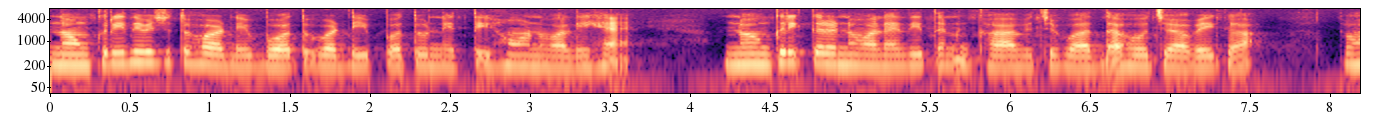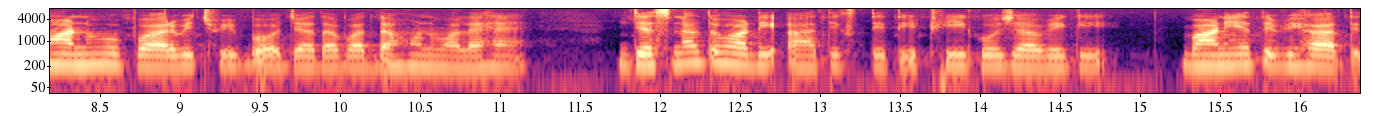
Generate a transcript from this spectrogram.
ਨੌਕਰੀ ਦੇ ਵਿੱਚ ਤੁਹਾਡੇ ਬਹੁਤ ਵੱਡੀ ਪਤੋਨਿਤੀ ਹੋਣ ਵਾਲੀ ਹੈ। ਨੌਕਰੀ ਕਰਨ ਵਾਲਿਆਂ ਦੀ ਤਨਖਾਹ ਵਿੱਚ ਵਾਧਾ ਹੋ ਜਾਵੇਗਾ। ਤੁਹਾਨੂੰ ਵਪਾਰ ਵਿੱਚ ਵੀ ਬਹੁਤ ਜ਼ਿਆਦਾ ਵਾਧਾ ਹੋਣ ਵਾਲਾ ਹੈ। ਜਿਸ ਨਾਲ ਤੁਹਾਡੀ ਆਰਥਿਕ ਸਥਿਤੀ ਠੀਕ ਹੋ ਜਾਵੇਗੀ। ਬਾਣੀ ਅਤੇ ਵਿਹਾਰ ਤੇ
